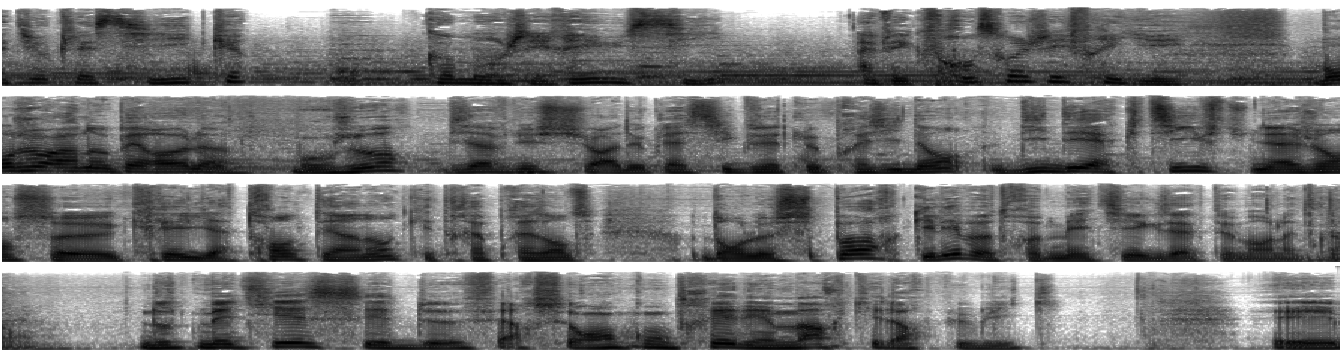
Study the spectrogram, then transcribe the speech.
Radio Classique, Comment j'ai réussi avec François Geffrier. Bonjour Arnaud Perrol. Bonjour. Bienvenue sur Radio Classique. Vous êtes le président d'Idée Active. C'est une agence euh, créée il y a 31 ans qui est très présente dans le sport. Quel est votre métier exactement là-dedans? Notre métier, c'est de faire se rencontrer les marques et leur public. Et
